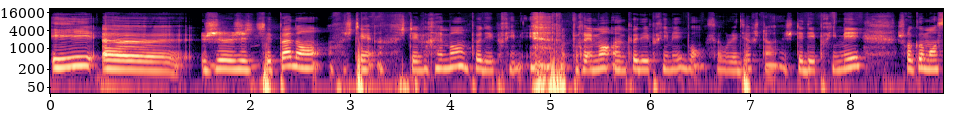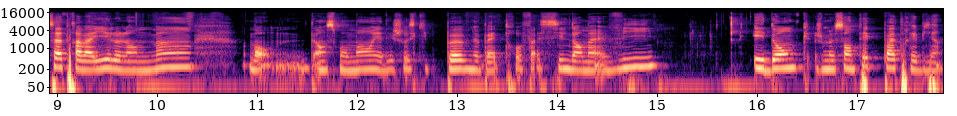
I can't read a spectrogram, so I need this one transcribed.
Et je n'étais pas dans. J'étais vraiment un peu déprimée. vraiment un peu déprimée. Bon, ça voulait dire que j'étais déprimée. Je recommençais à travailler le lendemain. Bon, en ce moment, il y a des choses qui peuvent ne pas être trop faciles dans ma vie. Et donc, je me sentais pas très bien.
